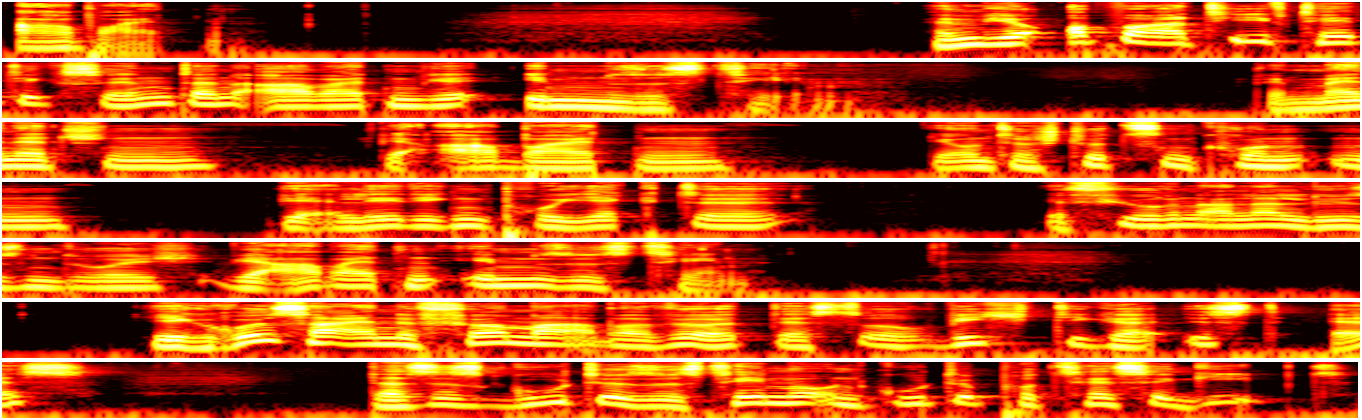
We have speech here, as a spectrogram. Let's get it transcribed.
arbeiten. Wenn wir operativ tätig sind, dann arbeiten wir im System. Wir managen, wir arbeiten, wir unterstützen Kunden, wir erledigen Projekte, wir führen Analysen durch, wir arbeiten im System. Je größer eine Firma aber wird, desto wichtiger ist es, dass es gute Systeme und gute Prozesse gibt.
